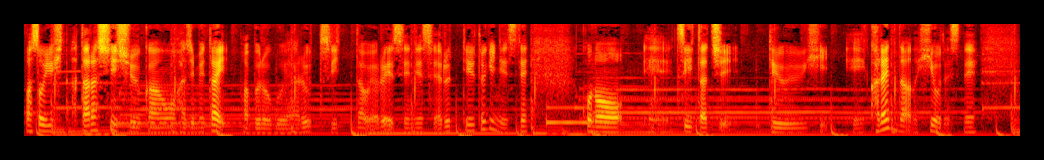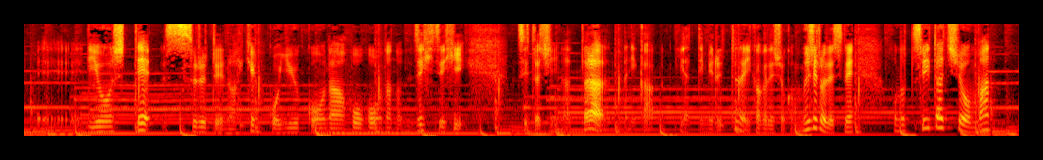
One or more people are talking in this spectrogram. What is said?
まあ、そういう新しい習慣を始めたい。まあ、ブログをやる、ツイッターをやる、SNS をやるっていう時にですね、この、えー、1日、っていう日、え、カレンダーの日をですね、え、利用してするというのは結構有効な方法なので、ぜひぜひ1日になったら何かやってみるというのはいかがでしょうか。むしろですね、この1日を待って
